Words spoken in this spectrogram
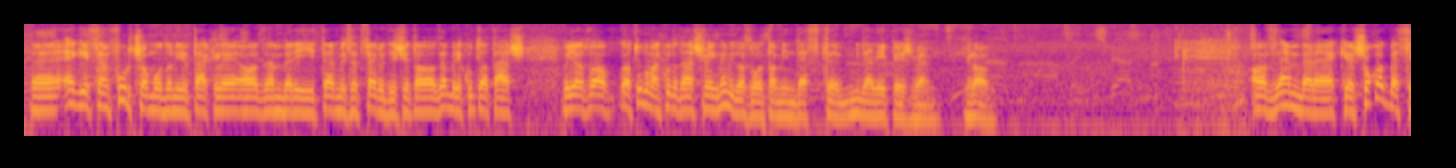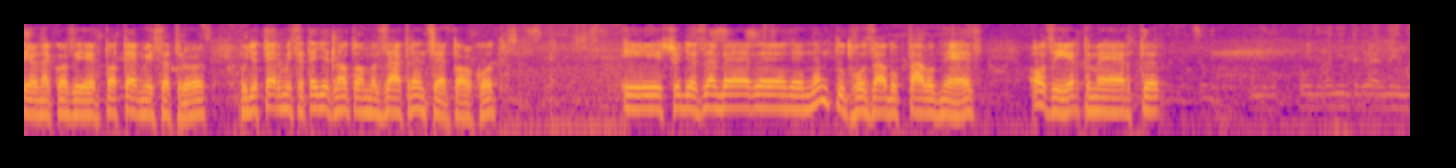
e, egészen furcsa módon írták le az emberi természet fejlődését. Az emberi kutatás, vagy a, a, a tudománykutatás még nem igazolta mindezt minden lépésben. Rav az emberek sokat beszélnek azért a természetről, hogy a természet egyetlen hatalmas zárt rendszert alkot, és hogy az ember nem tud hozzáadoptálódni ehhez, azért, mert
